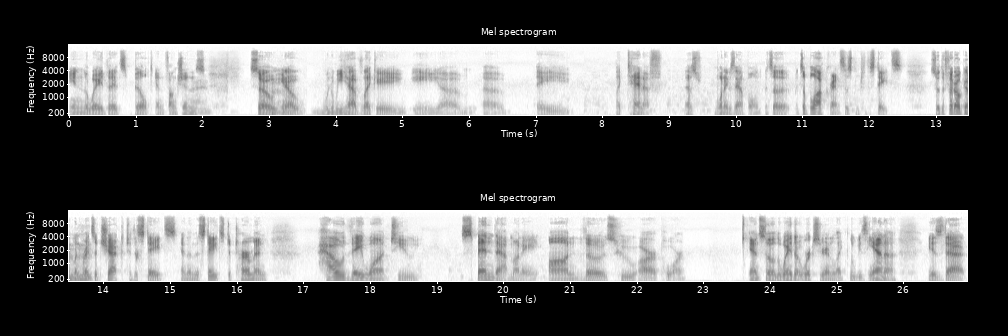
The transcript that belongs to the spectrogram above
in the way that it's built and functions. So mm-hmm. you know when we have like a a um, uh, a like TANF as one example, it's a it's a block grant system to the states. So the federal government mm-hmm. writes a check to the states, and then the states determine how they want to spend that money on those who are poor. And so the way that it works here in like Louisiana is that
